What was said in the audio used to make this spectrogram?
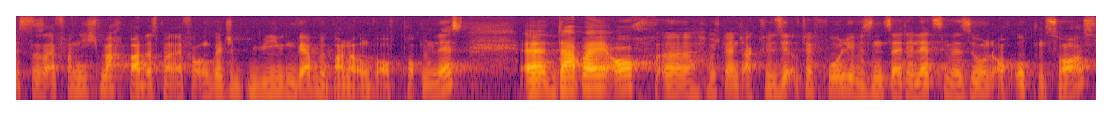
ist das einfach nicht machbar, dass man einfach irgendwelche beliebigen Werbebanner irgendwo aufpoppen lässt. Äh, dabei auch, äh, habe ich gar nicht aktualisiert auf der Folie, wir sind seit der letzten Version auch Open Source,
